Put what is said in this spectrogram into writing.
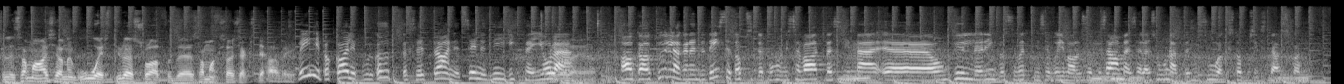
sellesama asja nagu uuesti üles sulatada ja samaks asjaks teha või? veinipakaali puhul kasutatakse litraani, et see nüüd nii lihtne ei ole, ei ole. aga küll aga nende teiste topside puhul, mis me vaatasime, on küll ringlusse võtmise võimalus, et me saame selle suunata siis uueks topsiks taaskord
